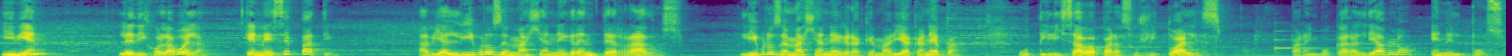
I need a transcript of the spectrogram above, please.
Y bien, le dijo la abuela que en ese patio había libros de magia negra enterrados, libros de magia negra que María Canepa utilizaba para sus rituales, para invocar al diablo en el pozo.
